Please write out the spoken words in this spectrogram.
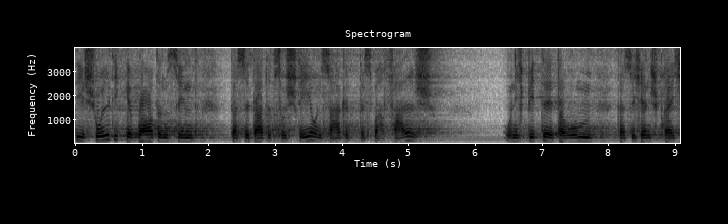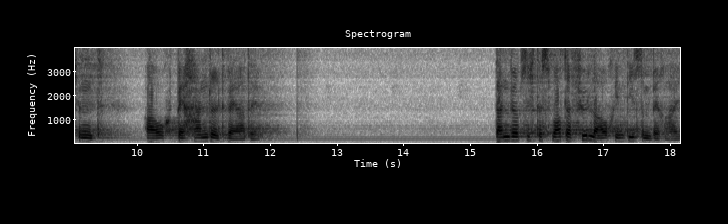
die schuldig geworden sind, dass sie da dazu stehen und sagen, das war falsch. Und ich bitte darum, dass ich entsprechend auch behandelt werde. Dann wird sich das Wort erfüllen, auch in diesem Bereich.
